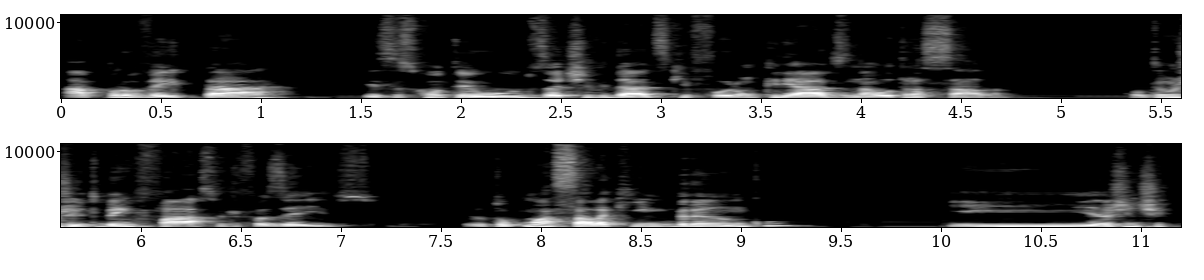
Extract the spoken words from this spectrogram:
aproveitar esses conteúdos, atividades que foram criados na outra sala. Então tem um jeito bem fácil de fazer isso. Eu estou com uma sala aqui em branco e a gente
